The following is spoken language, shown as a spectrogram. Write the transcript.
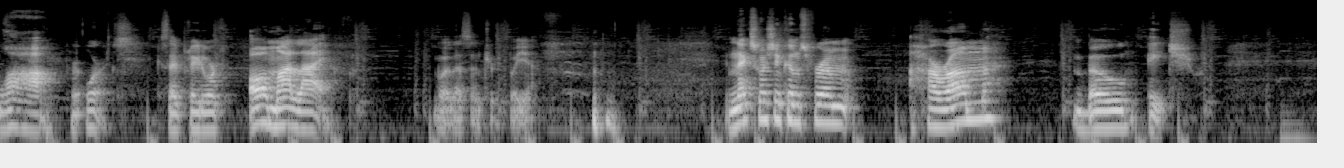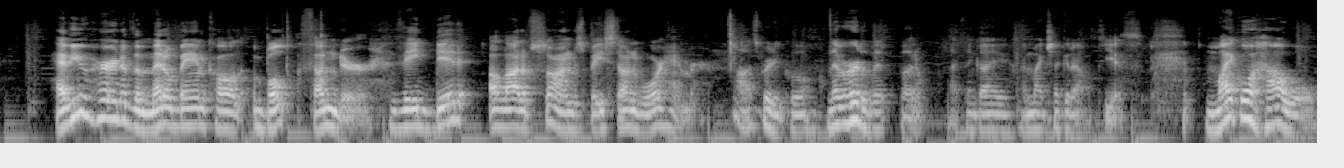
WAAAGH, for orcs. because I played orc all my life. Well, that's not true, but yeah. Next question comes from Haram Bo H. Have you heard of the metal band called Bolt Thrower? They did a lot of songs based on Warhammer. Oh, that's pretty cool. Never heard of it, but I think I, I might check it out. Yes. Michael Howell.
